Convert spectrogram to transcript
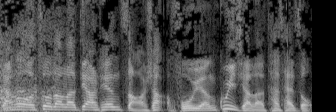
然后做到了第二天早上，服务员跪下了，他才走。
